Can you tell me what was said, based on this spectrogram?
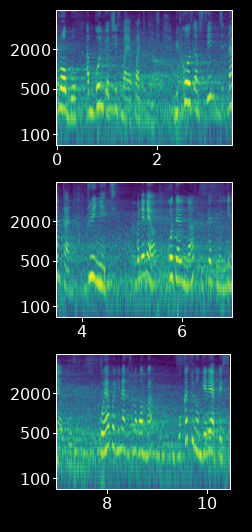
Global I'm going to achieve my apartment because I've seen Duncan doing it. Umeelewa? Kwa hiyo na testimony nyingine ya kuuza. Kwa hapa nyingine akasema kwamba wakati unaongelea pesa,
